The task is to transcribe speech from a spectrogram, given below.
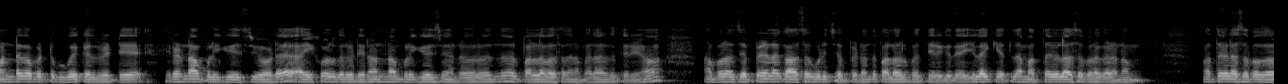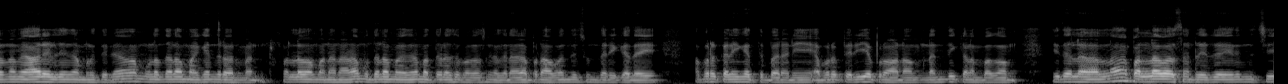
மண்டகப்பட்டு குகை கல்வெட்டு இரண்டாம் புலிகேசியோட ஐஹோல் கல்வெட்டு இரண்டாம் புலிகேசின்றவர் வந்து ஒரு பல்லவஸ் அது நம்ம எல்லாருக்கும் தெரியும். அப்புறம் செப்பேடில் காசக்குடி செப்பேடு வந்து பல்லவர் பற்றி இருக்குது. இலக்கியத்தில் மத்த விலாச பிரகடனம் மத்த விலாச பிரகடனம் யார் எழுதியது நம்மளுக்கு தெரியும். முழந்தலாம் மகேந்திரவர்மன். பல்லவ மன்னனான முதலாம் மகேந்திரன் மத்த விலாச எழுதினார். அப்புறம் அவந்தி சுந்தரி கதை. அப்புறம் கலிங்கத்து பரணி. அப்புறம் பெரிய புராணம். நந்தி கலம்பகம். இதெல்லாம் பல்லவாஸ் என்று இது இருந்துச்சு.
